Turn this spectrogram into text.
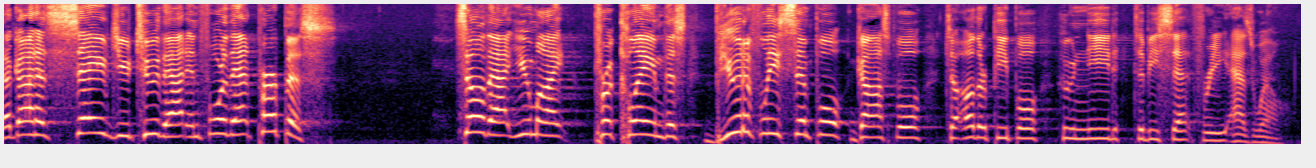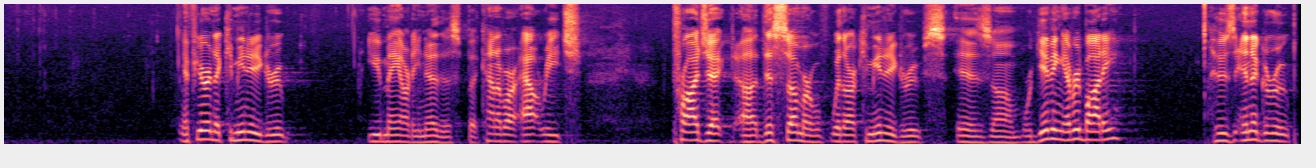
Now, God has saved you to that and for that purpose so that you might proclaim this beautifully simple gospel to other people who need to be set free as well. If you're in a community group, you may already know this, but kind of our outreach project uh, this summer with our community groups is um, we're giving everybody who's in a group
